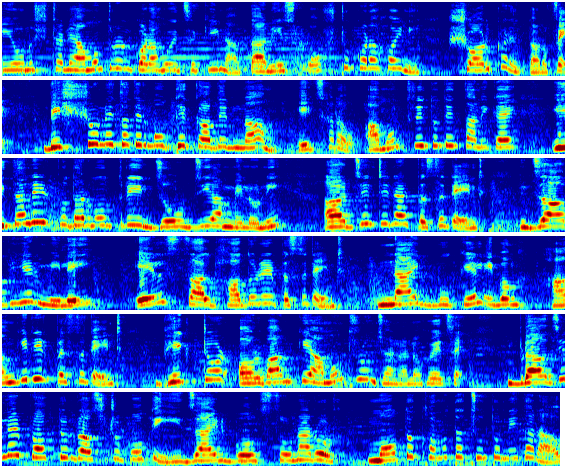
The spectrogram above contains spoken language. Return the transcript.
এই অনুষ্ঠানে আমন্ত্রণ করা হয়েছে কিনা তা নিয়ে স্পষ্ট করা হয়নি সরকারের তরফে। বিশ্ব নেতাদের মধ্যে কাদের নাম এছাড়াও আমন্ত্রিতদের তালিকায় ইতালির প্রধানমন্ত্রী জর্জিয়া মেলোনি, আর্জেন্টিনার প্রেসিডেন্ট জাভিয়ের মিলেই এল সালভাদরের প্রেসিডেন্ট, নাইব বুকেল এবং হাঙ্গেরির প্রেসিডেন্ট ভিক্টর অরবানকে আমন্ত্রণ জানানো হয়েছে। ব্রাজিলের প্রাক্তন রাষ্ট্রপতি জাইর বোলসোনারোর মতো ক্ষমতাচ্যুত নেতারাও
